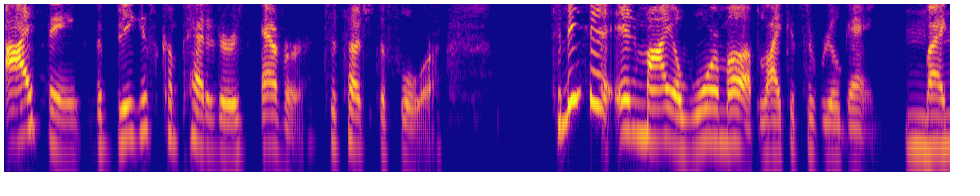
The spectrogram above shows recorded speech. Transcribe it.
I think, the biggest competitors ever to touch the floor. Tamika and Maya warm up like it's a real game. Like,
